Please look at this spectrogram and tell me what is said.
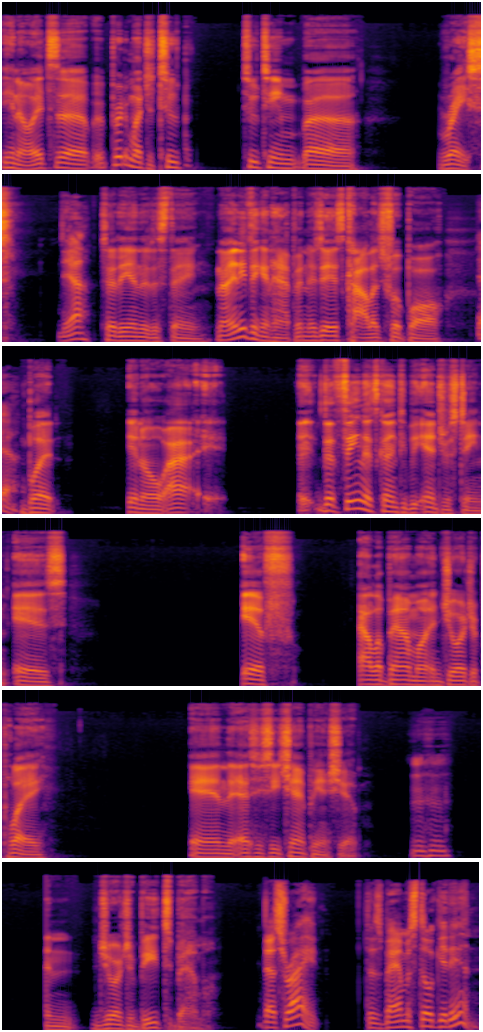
you know, it's uh, pretty much a two two team uh race. Yeah. To the end of this thing. Now anything can happen. It's, it's college football. Yeah. But you know, I it, the thing that's going to be interesting is if Alabama and Georgia play in the SEC championship Mm-hmm. and Georgia beats Bama. That's right. Does Bama still get in?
